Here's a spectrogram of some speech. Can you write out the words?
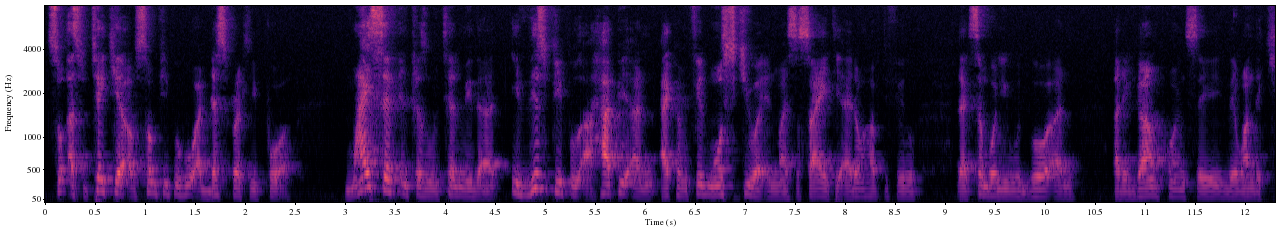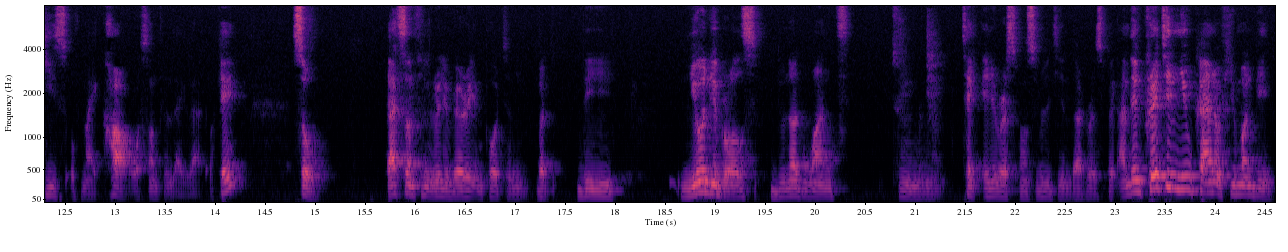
so as to take care of some people who are desperately poor, my self-interest will tell me that if these people are happy and I can feel more secure in my society, I don't have to feel like somebody would go and at a gunpoint say they want the keys of my car or something like that, okay? So that's something really very important. But the neoliberals do not want to take any responsibility in that respect. And then creating new kind of human being.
